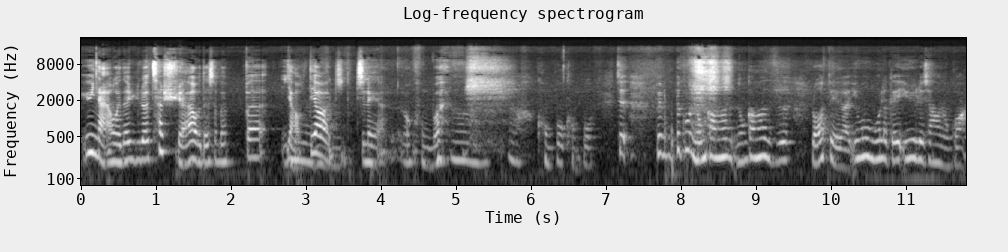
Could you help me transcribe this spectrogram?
遇难会得遇了出血啊，或者什么被咬掉啊之之类的，老恐怖。嗯，啊，恐怖恐怖！这不不过侬讲个侬讲个是老对个，因为我辣盖医院里向个辰光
